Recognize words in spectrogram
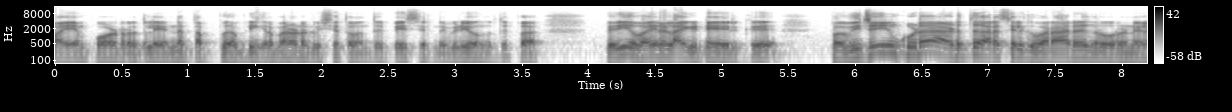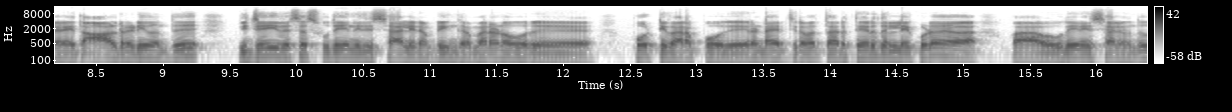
பையன் போடுறதுல என்ன தப்பு அப்படிங்கிற மாதிரியான ஒரு விஷயத்த வந்து பேசியிருந்த வீடியோங்கிறது இப்போ பெரிய வைரல் ஆகிட்டே இருக்குது இப்போ விஜயும் கூட அடுத்து அரசியலுக்கு வராருங்கிற ஒரு நிலையில தான். ஆல்ரெடி வந்து விஜய் வெசஸ் உதயநிதி ஸ்டாலின் அப்படிங்கிற மாதிரியான ஒரு போட்டி வரப்போகுது. இரண்டாயிரத்தி இருபத்தாறு தேர்தலிலே கூட உதயநிதி ஸ்டாலின் வந்து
